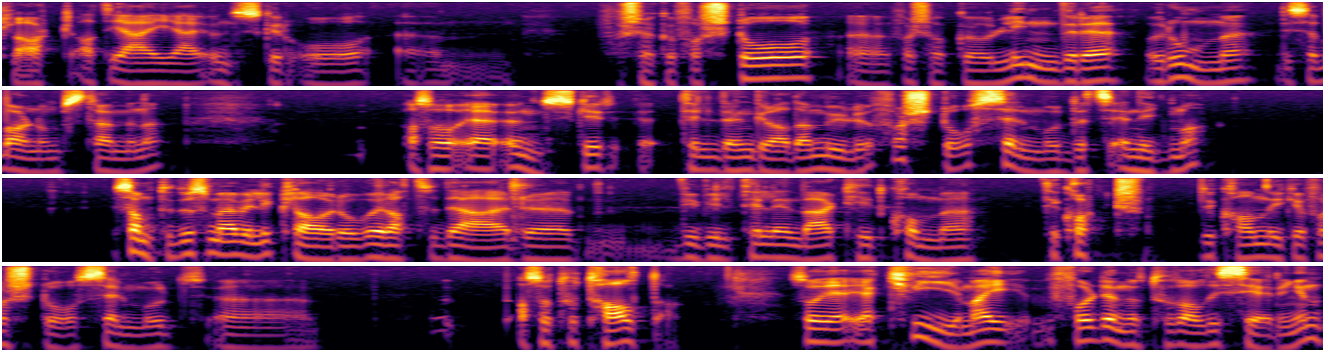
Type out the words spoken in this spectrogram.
Klart at jeg, jeg ønsker å um, forsøke å forstå, uh, forsøke å lindre og romme disse barndomstraumene. Altså, jeg ønsker til den grad det er mulig å forstå selvmordets enigma. Samtidig som jeg er veldig klar over at det er uh, Vi vil til enhver tid komme til kort. Du kan ikke forstå selvmord uh, altså totalt, da. Så jeg, jeg, kvier meg for denne totaliseringen.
